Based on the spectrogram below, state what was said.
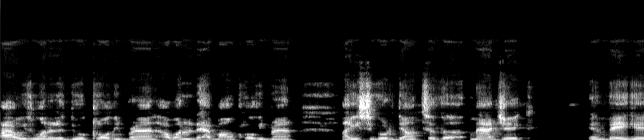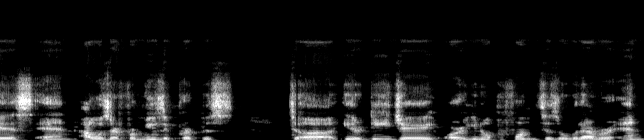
I always wanted to do a clothing brand. I wanted to have my own clothing brand. I used to go down to the Magic in Vegas, and I was there for music purpose to uh, either DJ or you know performances or whatever, and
